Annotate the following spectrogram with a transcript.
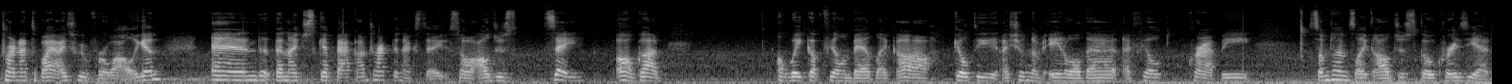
try not to buy ice cream for a while again. And then I just get back on track the next day. So I'll just say, oh God, I'll wake up feeling bad. Like, ah, oh, guilty. I shouldn't have ate all that. I feel crappy. Sometimes like I'll just go crazy at,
